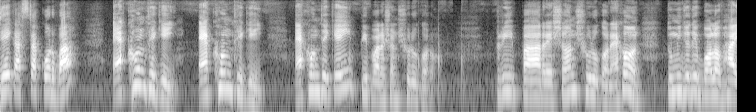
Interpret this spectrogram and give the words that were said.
যে কাজটা করবা, এখন থেকেই এখন থেকেই এখন থেকেই প্রিপারেশন শুরু করো। প্রিপারেশন শুরু করো। এখন তুমি যদি বলো, ভাই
